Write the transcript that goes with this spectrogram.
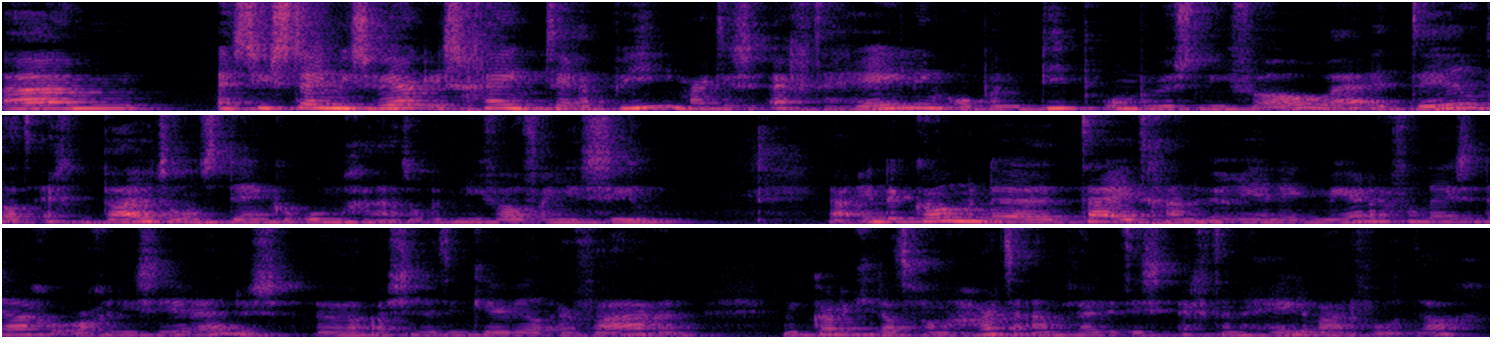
Um, en systemisch werk is geen therapie, maar het is echt heling op een diep onbewust niveau. Hè? Het deel dat echt buiten ons denken omgaat, op het niveau van je ziel. Nou, in de komende tijd gaan Uri en ik meerdere van deze dagen organiseren. Hè? Dus uh, als je het een keer wil ervaren, dan kan ik je dat van harte aanbevelen. Het is echt een hele waardevolle dag.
